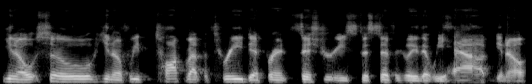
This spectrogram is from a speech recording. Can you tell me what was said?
you know, so, you know, if we talk about the three different fisheries specifically that we have, you know,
